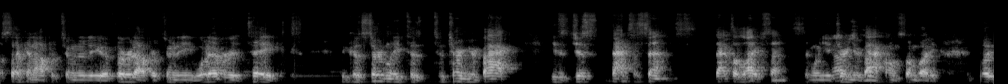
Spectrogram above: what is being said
a second opportunity, a third opportunity, whatever it takes. Because certainly to, to turn your back is just that's a sentence. That's a life sentence when you turn your back on somebody. But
